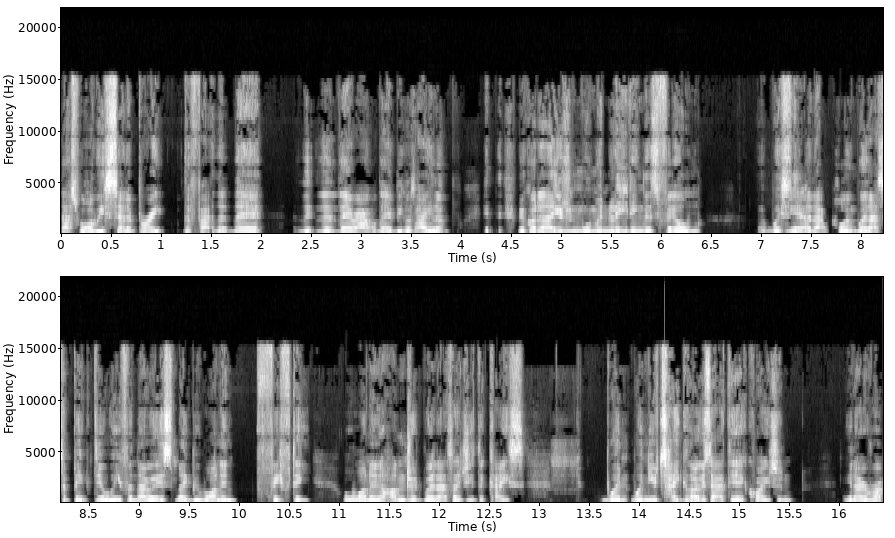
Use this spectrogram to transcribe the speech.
That's why we celebrate the fact that they're that they're out there because hey, look, we've got an Asian woman leading this film. We're still yeah. at that point where that's a big deal, even though it's maybe one in fifty or one in hundred, where that's actually the case. When when you take those out of the equation, you know,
